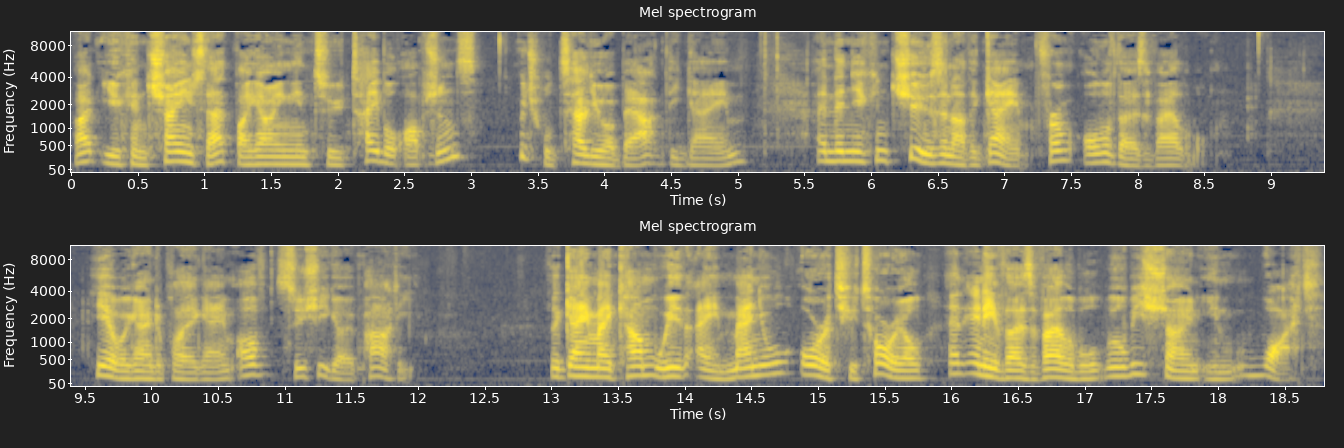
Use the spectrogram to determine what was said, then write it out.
but you can change that by going into Table Options, which will tell you about the game, and then you can choose another game from all of those available. Here we're going to play a game of Sushi Go Party. The game may come with a manual or a tutorial, and any of those available will be shown in white.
